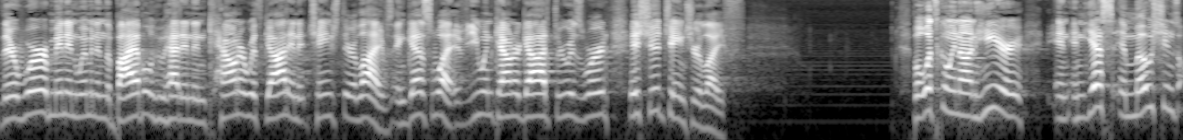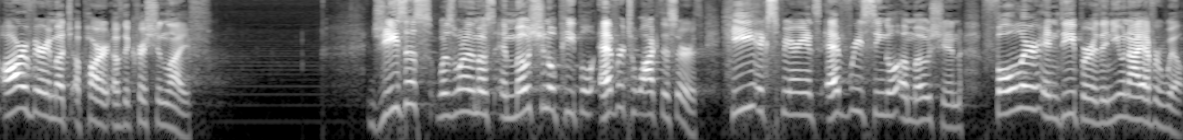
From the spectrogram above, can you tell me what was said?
there were men and women in the Bible who had an encounter with God and it changed their lives. And guess what? If you encounter God through His Word, it should change your life. But what's going on here, and, and yes, emotions are very much a part of the Christian life. Jesus was one of the most emotional people ever to walk this earth. He experienced every single emotion fuller and deeper than you and I ever will.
